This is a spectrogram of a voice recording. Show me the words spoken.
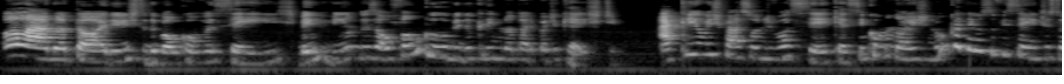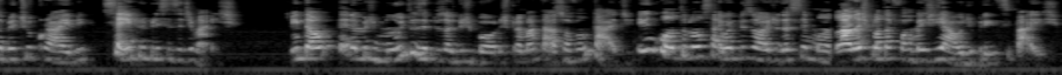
Olá, notórios, tudo bom com vocês? Bem-vindos ao fã clube do Crime Notório Podcast. Aqui é um espaço onde você, que assim como nós nunca tem o suficiente sobre true crime, sempre precisa de mais. Então, teremos muitos episódios bônus para matar a sua vontade, enquanto não sai o episódio da semana lá nas plataformas de áudio principais.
